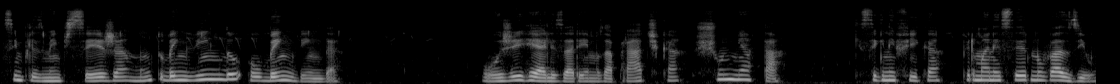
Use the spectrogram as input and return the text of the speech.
Simplesmente seja muito bem-vindo ou bem-vinda. Hoje realizaremos a prática Shunyata, que significa permanecer no vazio.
